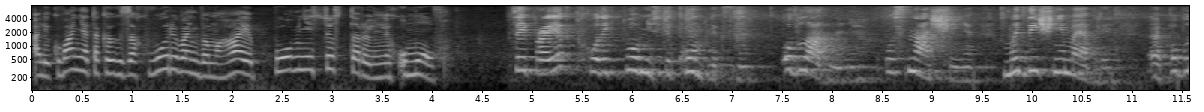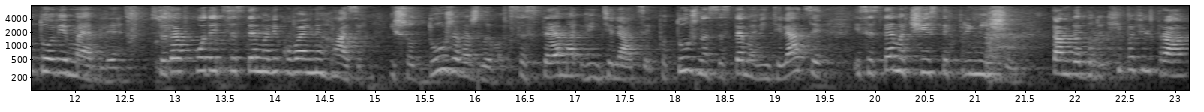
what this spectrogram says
а лікування таких захворювань вимагає повністю стерильних умов. Цей проєкт входить повністю комплексне обладнання, оснащення, медичні меблі, е, побутові меблі. Сюди входить система лікувальних газів. І що дуже важливо, система вентиляції, потужна система вентиляції і система чистих приміщень. Там, де будуть хіпофільтра,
